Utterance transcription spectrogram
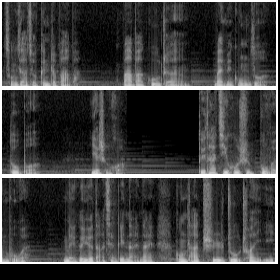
从小就跟着爸爸，爸爸顾着外面工作、赌博、夜生活，对他几乎是不闻不问，每个月打钱给奶奶供他吃住穿衣。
